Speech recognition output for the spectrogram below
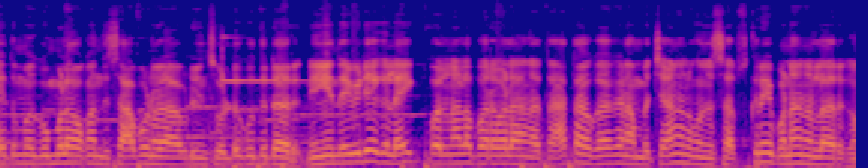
ஏத்துமா கும்பலா உட்காந்து சாப்பிடுறா அப்படின்னு சொல்லிட்டு குத்துட்டாரு. நீங்க இந்த வீடியோக்கு லைக் பண்ணாலும் பரவாயில்ல. அந்த தாத்தாவுக்காக நம்ம சேனல் கொஞ்சம் சப்ஸ்கிரைப் பண்ணா நல்லா இருக்கும்.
